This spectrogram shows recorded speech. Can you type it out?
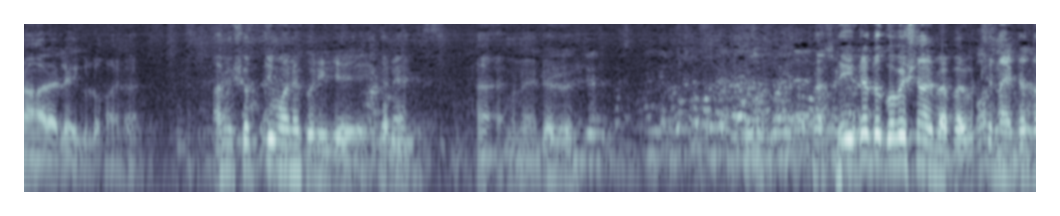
না হারালে এগুলো হয় না। আমি সত্যি মনে করি যে এখানে হ্যাঁ মানে এটা না, এইটা তো গবেষণার ব্যাপার বুঝছে না? এটা তো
